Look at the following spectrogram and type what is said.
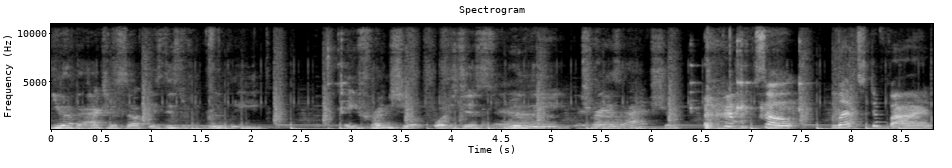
you. have to ask yourself, is this really a friendship or is just Yeah. really transaction. So let's define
